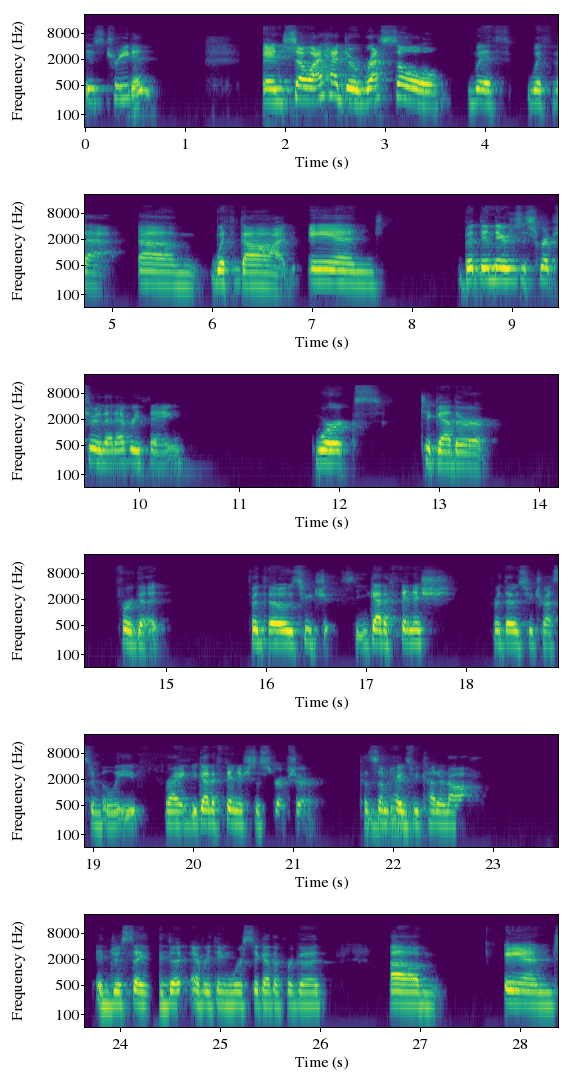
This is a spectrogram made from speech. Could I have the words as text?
is treated? And so I had to wrestle with with that um with God and but then there's the scripture that everything works together for good for those who you got to finish for those who trust and believe right? You got to finish the scripture because mm-hmm. sometimes we cut it off and just say that everything works together for good. Um, and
